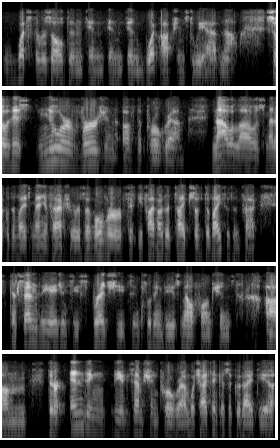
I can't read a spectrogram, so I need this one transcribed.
what's the result and in, what options do we have now? So this newer version of the program now allows medical device manufacturers of over 5,500 types of devices, in fact, to send the agency spreadsheets including these malfunctions. Um, they're ending the exemption program, which I think is a good idea.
